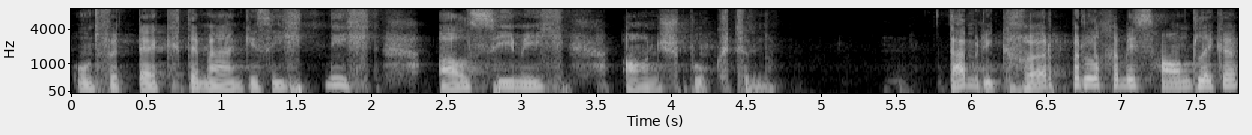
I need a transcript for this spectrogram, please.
und verdeckte mein Gesicht nicht, als sie mich anspuckten. Da haben wir die körperlichen Misshandlungen,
